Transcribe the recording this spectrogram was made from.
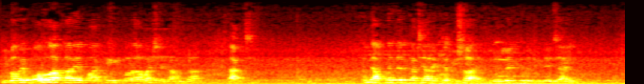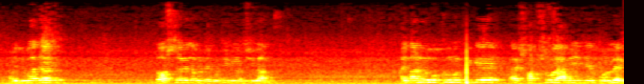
কীভাবে বড় আকারে পার্কিং করা হয় সেটা আমরা রাখছি। আমি আপনাদের কাছে আরেকটা বিষয় উল্লেখ করে দিতে চাই। আমি দু হাজার দশ সালে যখন ডেপুটি মেয়র ছিলাম, আমি মাননীয় মুখ্যমন্ত্রীকে সবসময় আমি যে বললেন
